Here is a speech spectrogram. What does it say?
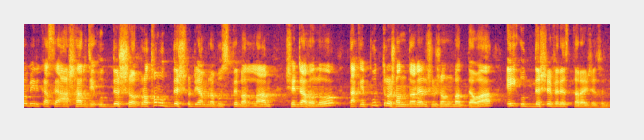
নবীর কাছে আসার যে উদ্দেশ্য, প্রথম উদ্দেশ্যটি আমরা বুঝতে পারলাম, সেটা হলো তাকে পুত্র সন্তানের সুসংবাদ দেওয়া। এই উদ্দেশ্যে ফেরেস্তারা এসেছেন।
